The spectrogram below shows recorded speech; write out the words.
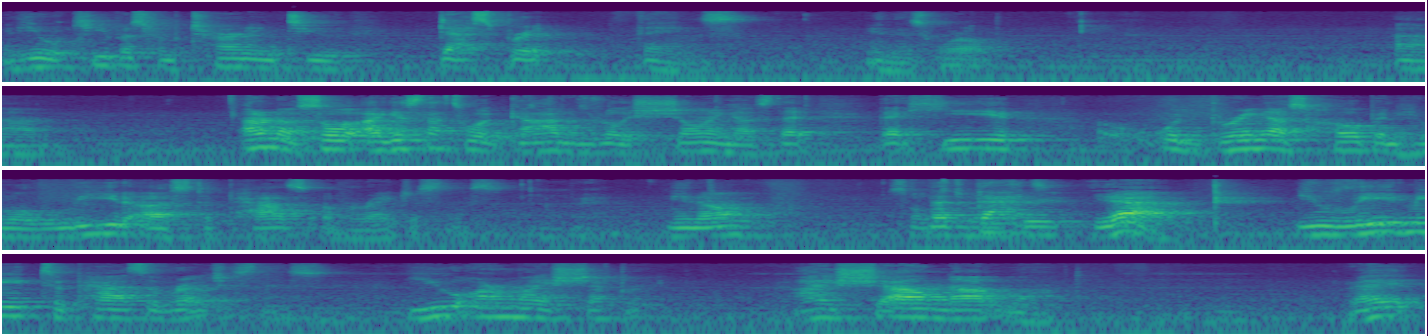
And He will keep us from turning to desperate things in this world. Uh, I don't know. So I guess that's what God was really showing us that that He would bring us hope and He will lead us to paths of righteousness. You know Psalm that that's yeah. You lead me to paths of righteousness. You are my shepherd. I shall not want. Right?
